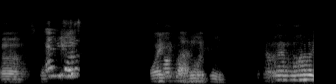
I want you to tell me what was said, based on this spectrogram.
อ๋อเลยพี่คิมเป็นคนอันนี้จะต้องผมไปทำหนึ่งแบบแล้วโชคดีก็ต้องสบาเนี่ยเออที่เราเนี่ยโทรว่าไหนเนี่ยรู้ยังไงที่ใช่สามที่อันนี้ได้ขนาดนี้เดี๋ยก็มาหลายกเพื่อนมันดีแล้วโดดีเออ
